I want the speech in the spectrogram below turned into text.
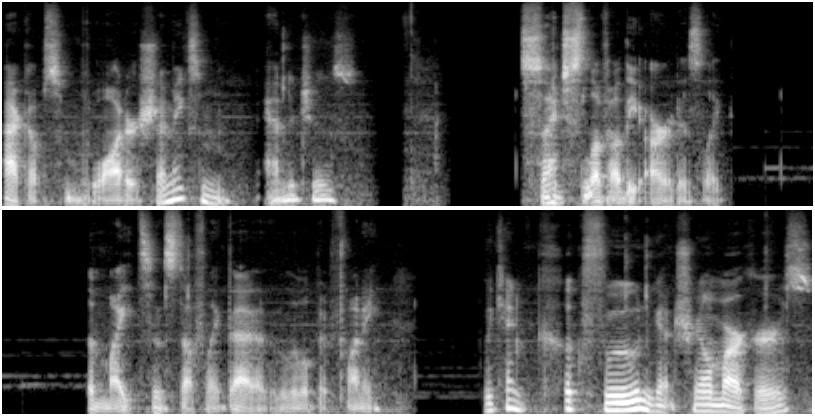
pack up some water. Should I make some bandages? So I just love how the art is like the mites and stuff like that. A little bit funny. We can cook food. We got trail markers.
